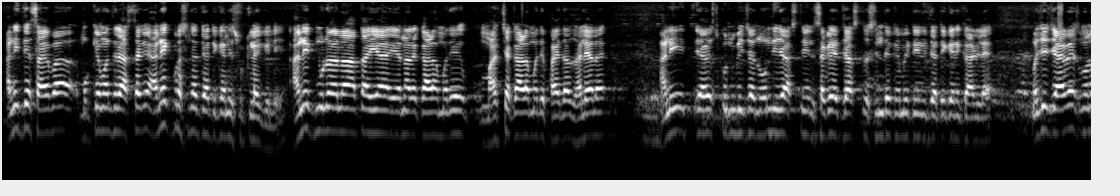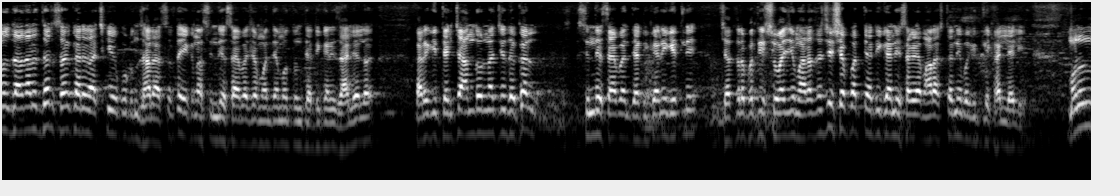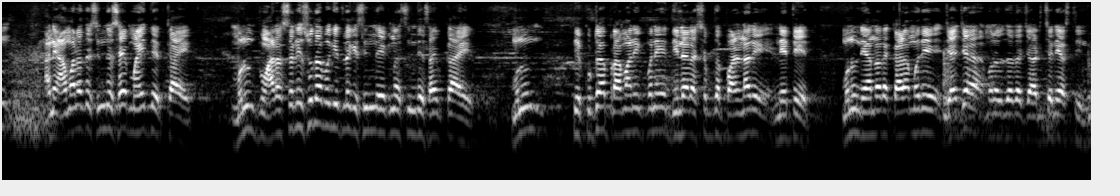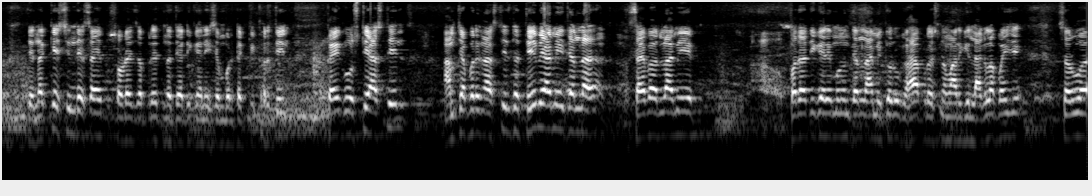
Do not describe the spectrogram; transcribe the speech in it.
आणि ते साहेबा मुख्यमंत्री असताना अनेक प्रश्न त्या ठिकाणी सुटले गेले. अनेक मुलाला आता या येणाऱ्या काळामध्ये मागच्या काळामध्ये फायदा झालेला आहे. आणि त्यावेळेस कुणबीच्या नोंदी ज्या असतील सगळ्यात जास्त शिंदे कमिटीने त्या ठिकाणी काढल्या. म्हणजे ज्यावेळेस मनोज दादाला जर सहकार्य राजकीय कुठून झालं असेल तर एकनाथ शिंदे साहेबाच्या माध्यमातून त्या ठिकाणी झालेलं. कारण की त्यांच्या आंदोलनाची दखल शिंदे साहेबांनी त्या ठिकाणी घेतली. छत्रपती शिवाजी महाराजाची शपथ त्या ठिकाणी सगळ्या महाराष्ट्राने बघितली खाल्लेली. म्हणून आणि आम्हाला तर शिंदे साहेब माहीत आहेत काय आहेत. म्हणून महाराष्ट्राने सुद्धा बघितलं की शिंदे एकनाथ शिंदे साहेब काय आहेत. म्हणून ते कुठं प्रामाणिकपणे दिलेला शब्द पाळणारे नेते आहेत. म्हणून येणाऱ्या काळामध्ये ज्या ज्या मनोजदादाच्या अडचणी असतील ते नक्कीच शिंदेसाहेब सोडायचा प्रयत्न त्या ठिकाणी शंभर टक्के करतील. काही गोष्टी असतील आमच्यापर्यंत असतील तर ते बी आम्ही त्यांना साहेबांना आम्ही एक पदाधिकारी म्हणून त्यांना आम्ही करू. हा प्रश्न मार्गी लागला पाहिजे. सर्व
